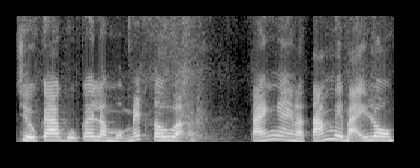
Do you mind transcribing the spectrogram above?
Chiều cao của cây là 1m4 ạ. Tán ngang là 87 luôn.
